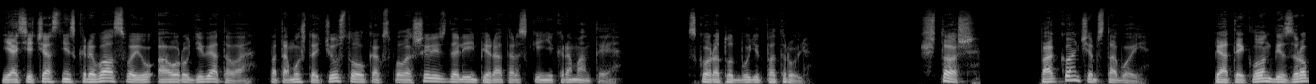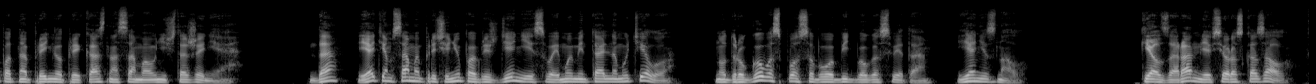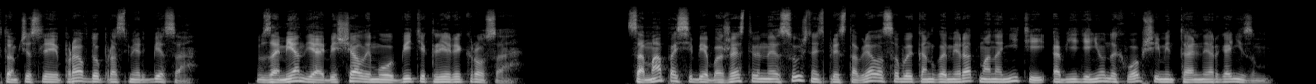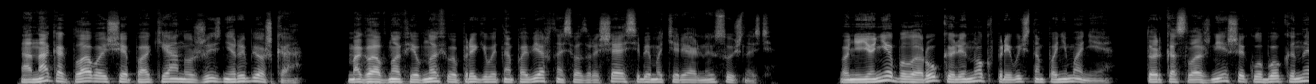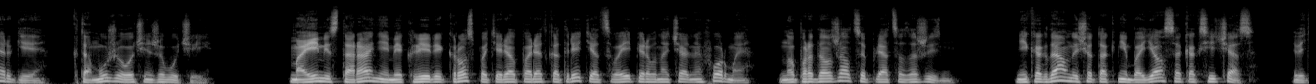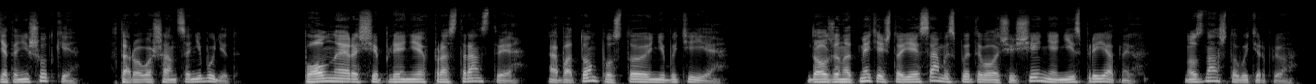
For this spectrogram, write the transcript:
Я сейчас не скрывал свою ауру девятого, потому что чувствовал, как всполошились вдали императорские некроманты. Скоро тут будет патруль. Что ж, покончим с тобой. Пятый клон безропотно принял приказ на самоуничтожение. Да, я тем самым причиню повреждения своему ментальному телу, но другого способа убить бога света я не знал. Келзаран мне все рассказал, в том числе и правду про смерть беса. Взамен я обещал ему убить и Клирикроса. Сама по себе божественная сущность представляла собой конгломерат мононитий, объединенных в общий ментальный организм. Она, как плавающая по океану жизни рыбешка, могла вновь и вновь выпрыгивать на поверхность, возвращая себе материальную сущность. У нее не было рук или ног в привычном понимании, только сложнейший клубок энергии, к тому же очень живучий. Моими стараниями клирик Рос потерял порядка трети от своей первоначальной формы, но продолжал цепляться за жизнь. Никогда он еще так не боялся, как сейчас. Ведь это не шутки. Второго шанса не будет. Полное расщепление в пространстве, а потом пустое небытие. Должен отметить, что я и сам испытывал ощущения не из приятных, но знал, что вытерплю.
